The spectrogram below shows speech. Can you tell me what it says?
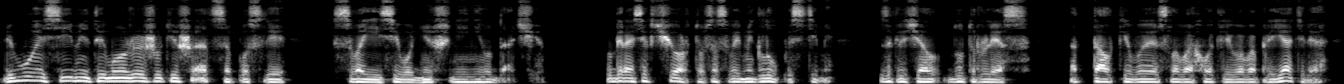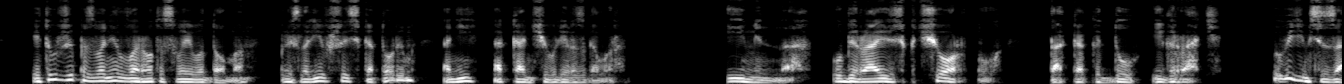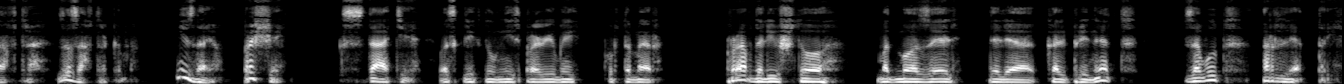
Любуясь ими, ты можешь утешаться после своей сегодняшней неудачи. — Убирайся к черту со своими глупостями! — закричал Дутрлес, отталкивая словоохотливого приятеля, и тут же позвонил в ворота своего дома, прислонившись к которым они оканчивали разговор. — Именно. Убираюсь к черту, так как иду играть. Увидимся завтра, за завтраком. Не знаю. Прощай. — Кстати, — воскликнул неисправимый Куртемер, — правда ли, что мадемуазель Деля Кальпринет зовут Орлеттой?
